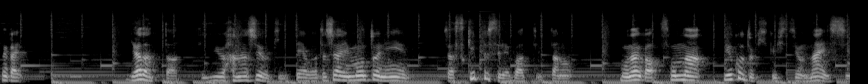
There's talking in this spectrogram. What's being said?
なんか嫌だったっていう話を聞いて私は妹にじゃあスキップすればって言ったの。もうなんかそんな言うこと聞く必要ないし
